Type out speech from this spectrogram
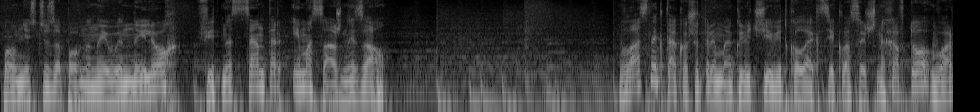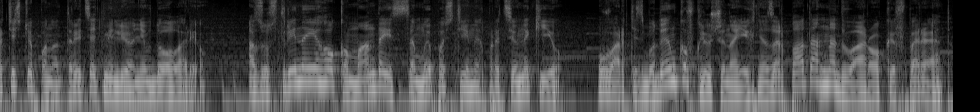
повністю заповнений винний льох, фітнес-центр і масажний зал. Власник також отримає ключі від колекції класичних авто вартістю понад 30 мільйонів доларів. А зустріне його команда із семи постійних працівників. У вартість будинку включена їхня зарплата на два роки вперед.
